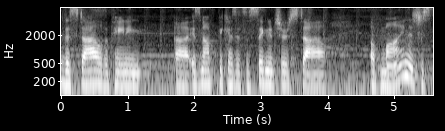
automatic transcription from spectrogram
the style of a painting uh, is not because it's a signature style of mine, it's just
